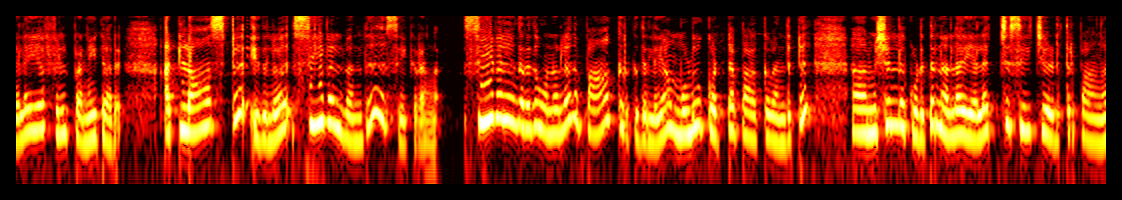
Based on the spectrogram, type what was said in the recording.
இலையை ஃபில் பண்ணிட்டாரு. அட் லாஸ்ட்டு இதில் சீவல் வந்து சேர்க்குறாங்க. சீவல்ங்கிறது ஒன்றும் இல்லை அந்த பாக்கு இருக்குது இல்லையா? முழு கொட்டை பாக்கு வந்துட்டு மிஷினில் கொடுத்து நல்லா இலைச்சி சீச்சு எடுத்திருப்பாங்க.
